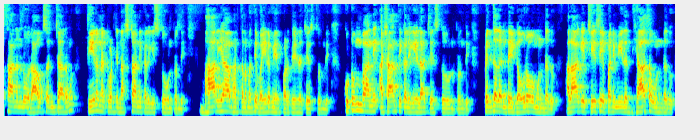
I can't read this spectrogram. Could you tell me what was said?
స్థానంలో రాహు సంచారము తీరనటువంటి నష్టాన్ని కలిగిస్తూ ఉంటుంది. భార్యాభర్తల మధ్య వైరం ఏర్పడేలా చేస్తుంది. కుటుంబాన్ని అశాంతి కలిగేలా చేస్తూ ఉంటుంది. పెద్దలంటే గౌరవం ఉండదు. అలాగే చేసే పని మీద ధ్యాస ఉండదు.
